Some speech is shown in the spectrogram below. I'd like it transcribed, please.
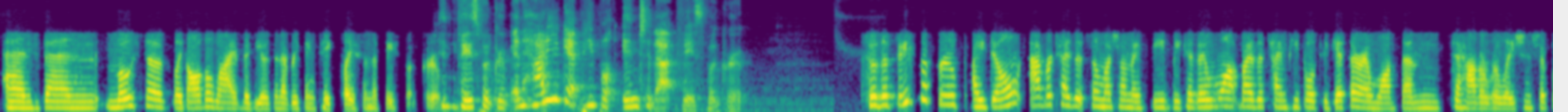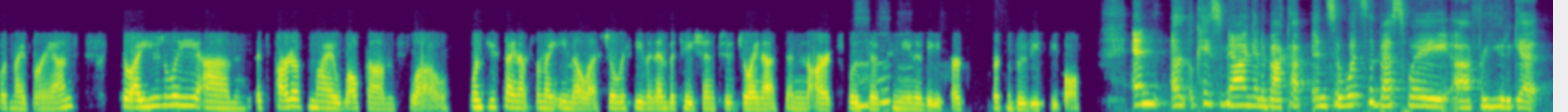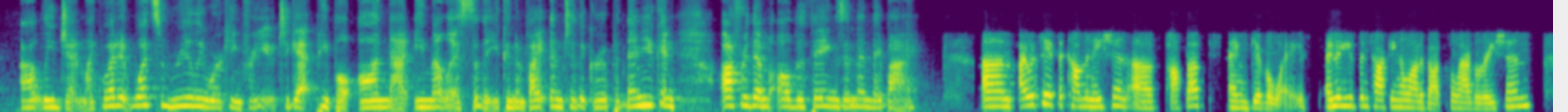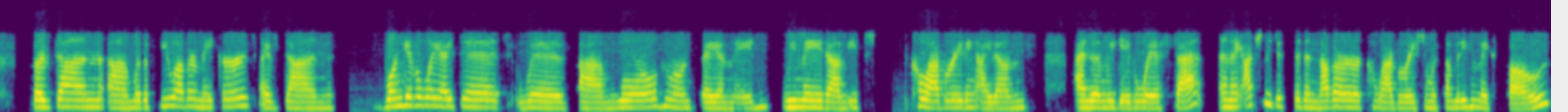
And then most of like all the live videos and everything take place in the Facebook group. Facebook group. And how do you get people into that Facebook group? So the Facebook group, I don't advertise it so much on my feed because I want by the time people to get there, I want them to have a relationship with my brand. So I usually, um, it's part of my welcome flow once you sign up for my email list, you'll receive an invitation to join us in our exclusive oh. community for for Kabooties people. And uh, okay, so now I'm going to back up. And so, what's the best way uh, for you to get uh, lead gen? Like, what what's really working for you to get people on that email list so that you can invite them to the group, and then you can offer them all the things, and then they buy. Um, I would say it's a combination of pop ups and giveaways. I know you've been talking a lot about collaborations. So I've done um, with a few other makers. I've done one giveaway I did with um, Laurel, who owns Bay and Made. We made um, each collaborating items, and then we gave away a set. And I actually just did another collaboration with somebody who makes bows.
